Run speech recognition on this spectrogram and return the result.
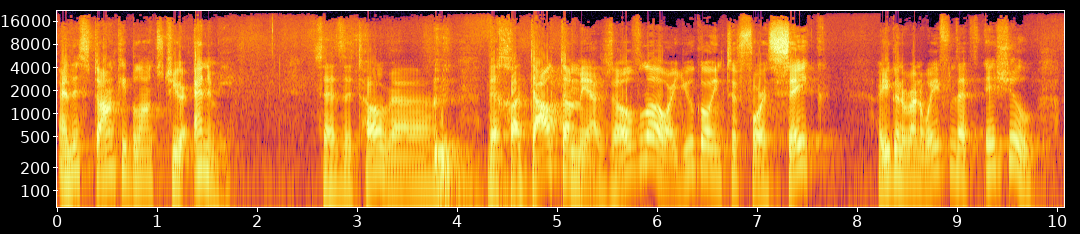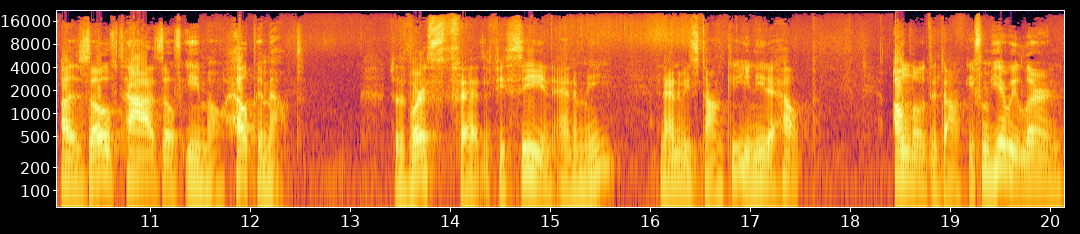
And this donkey belongs to your enemy. Says the Torah, "V'chadalta me'azovlo." Are you going to forsake? Are you going to run away from that issue? Azov ta'azov imo. Help him out. So the verse says, if you see an enemy, an enemy's donkey, you need a help. Unload the donkey. From here we learn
